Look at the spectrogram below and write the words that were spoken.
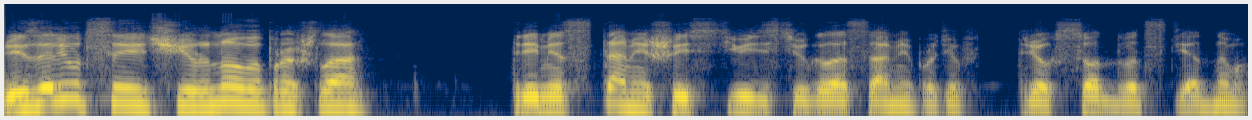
Резолюция Чернова прошла тремястами шестьюдесятью голосами против 321.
